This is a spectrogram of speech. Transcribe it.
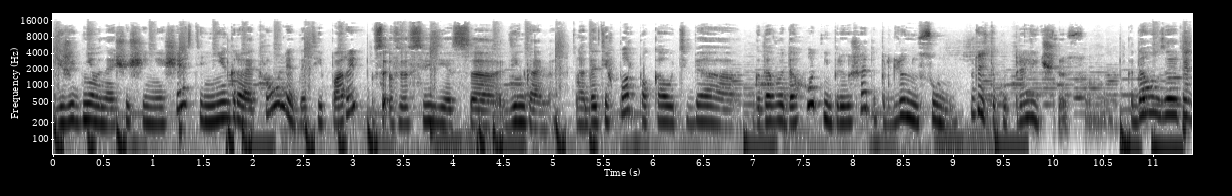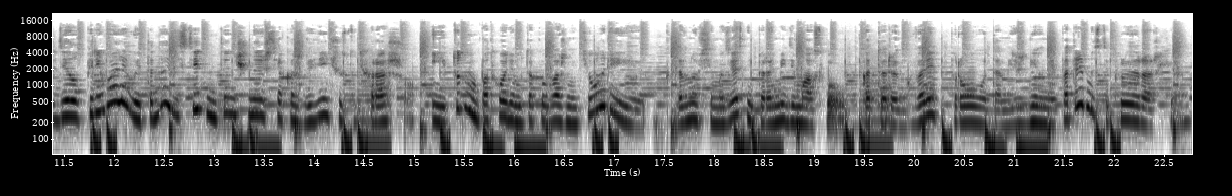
ежедневное ощущение счастья не играет роли до tej поры в связи с э, деньгами, а до тех пор, пока у тебя годовой доход не превышает определенную сумму, ну то есть такую приличную сумму. Когда он за это дело переваливает, тогда действительно ты начинаешь себя каждый день чувствовать хорошо. И тут мы подходим к такой важной теории, давно всем известной пирамиде Маслоу, которая говорит про там, ежедневные потребности, про иерархию.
